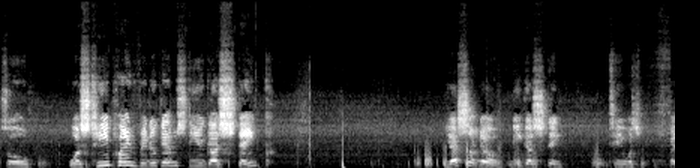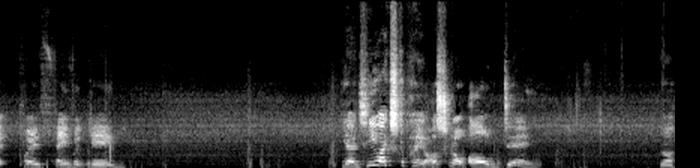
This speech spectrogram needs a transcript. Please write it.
So, was T playing video games? Do you guys think? Yes or no? Do you guys think T was fa- playing favorite game? Yeah, T likes to play Arsenal all day. Yeah.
